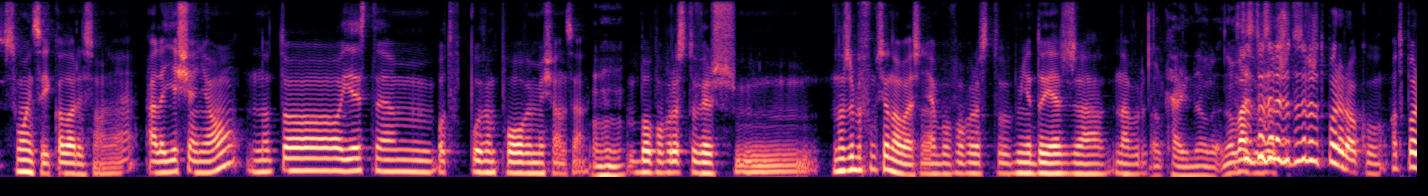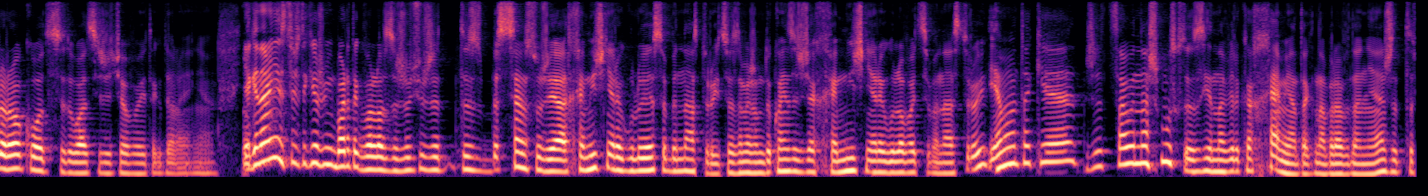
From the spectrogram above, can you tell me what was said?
Słońce i kolory są, nie? Ale jesienią, no to jestem pod wpływem połowy miesiąca, mhm. bo po prostu, wiesz, mm, no żeby funkcjonować, nie? Bo po prostu mnie dojeżdża nawrót. Okej, okay, dobra. No to, to, zależy, to zależy od pory roku. Od pory roku, od sytuacji życiowej i tak dalej, nie? Ja generalnie jest coś takiego, że mi Bartek Walos zarzucił, że to jest bez sensu, że ja chemicznie reguluję sobie nastrój, co zamierzam do końca życia chemicznie regulować sobie nastrój. Ja mam takie, że cały nasz mózg to jest jedna wielka chemia tak naprawdę, nie? Że to,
